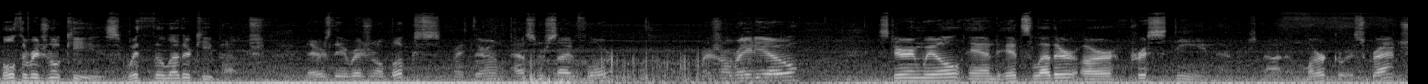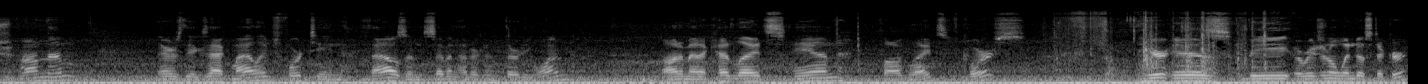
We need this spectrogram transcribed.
both original keys with the leather key pouch. There's the original books right there on the passenger side floor. Original radio, steering wheel, and its leather are pristine. There's not a mark or a scratch on them. There's the exact mileage, 14,731. Automatic headlights and fog lights, of course. Here is the original window sticker.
